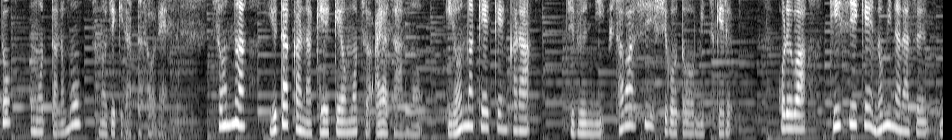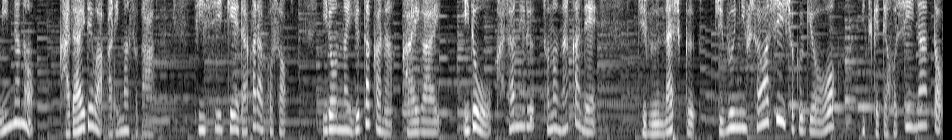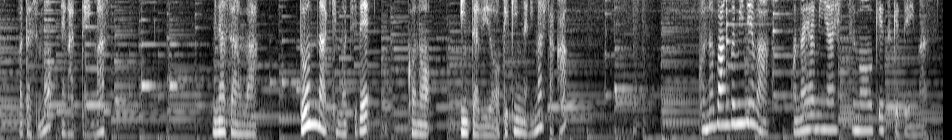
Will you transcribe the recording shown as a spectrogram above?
と思ったのもその時期だったそうです。そんな豊かな経験を持つあやさんもいろんな経験から自分にふさわしい仕事を見つける。これは TCK のみならずみんなの課題ではありますが、TCK だからこそいろんな豊かな海外移動を重ねるその中で自分らしく自分にふさわしい職業を見つけてほしいなと私も願っています。皆さんはどんな気持ちでこのインタビューをお聞きになりましたか？この番組ではお悩みや質問を受け付けています。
